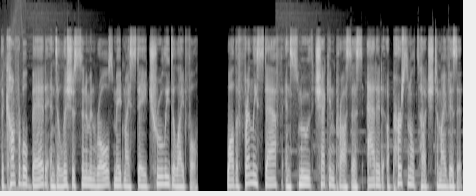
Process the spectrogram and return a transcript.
The comfortable bed and delicious cinnamon rolls made my stay truly delightful, while the friendly staff and smooth check-in process added a personal touch to my visit.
